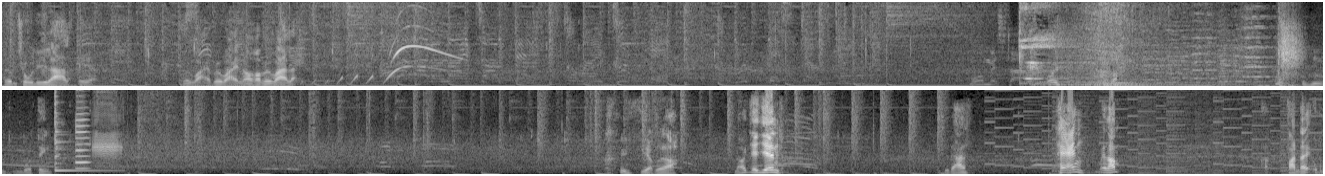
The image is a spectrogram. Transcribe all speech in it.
เริ่มโชว์ลีลาละเอ๊ะไม่ไหวไม่ไหวน้องเขาไม่ไหวแล้ว โมฮัมเหม็ดซาโอ้ยอื้อหือบัวติงเฮ้ยเสียบเลยเหรอน้องใจเย็นพี่ดานแทง ไม่รับฟันได้ โอ้โ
